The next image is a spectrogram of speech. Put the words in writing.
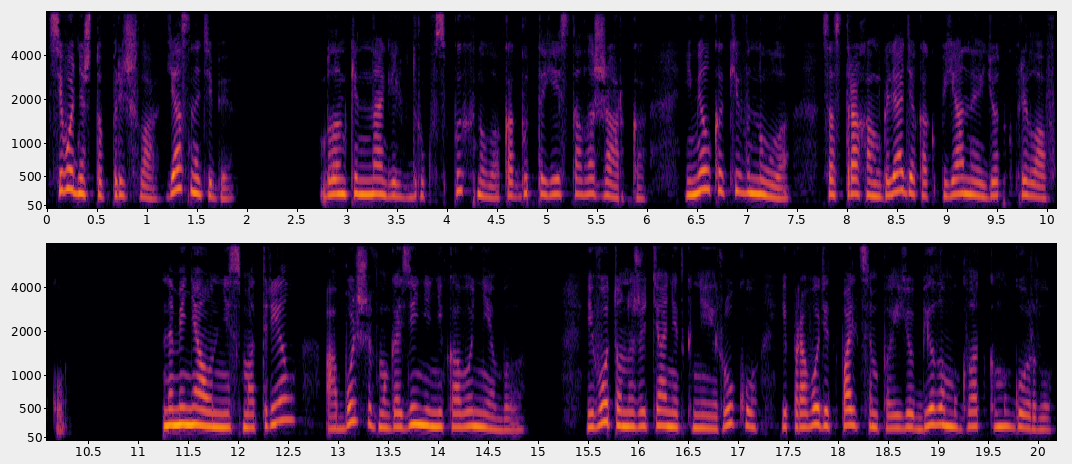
Сегодня чтоб пришла, ясно тебе?» Бланкеннагель вдруг вспыхнула, как будто ей стало жарко, и мелко кивнула, со страхом глядя, как пьяный идет к прилавку. На меня он не смотрел, а больше в магазине никого не было. И вот он уже тянет к ней руку и проводит пальцем по ее белому гладкому горлу.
